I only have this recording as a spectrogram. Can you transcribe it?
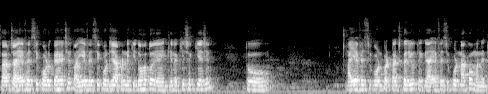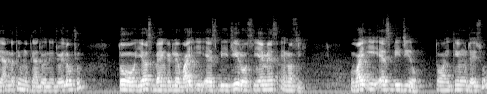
સર્ચ આઈએફએસસી કોડ કહે છે, તો આઈએફએસસી કોડ જે આપણને કીધો હતો એ અહીંથી લખી શકીએ છીએ તો આઈએફએસસી કોડ પર ટચ કર્યું તો કે આઈએફએસસી કોડ નાખો, મને ધ્યાન નથી, હું ત્યાં જોઈને જોઈ લઉં છું. તો યસ બેંક એટલે Y E S B zero CMS NOC Y E S B zero. તો અહીંથી હું જઈશું.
